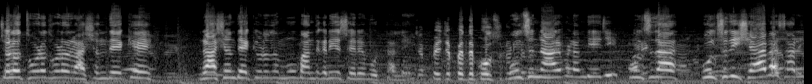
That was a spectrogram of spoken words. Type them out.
ਚਲੋ ਥੋੜਾ ਥੋੜਾ ਰਾਸ਼ਨ ਦੇ ਕੇ ਰਾਸ਼ਨ ਦੇ ਕੇ ਉਹਨਾਂ ਦਾ ਮੂੰਹ ਬੰਦ ਕਰੀਏ ਸਵੇਰੇ ਵੋਟਾਂ ਲਈ। ਚੱਪੇ ਚੱਪੇ ਤੇ ਪੁਲਿਸ ਪੁਲਿਸ ਨਾਲ ਵੜਾਂਦੀ ਹੈ ਜੀ। ਪੁਲਿਸ ਦਾ ਪੁਲਿਸ ਦੀ ਸ਼ਹਿਬ ਹੈ ਸਾਰੀ।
